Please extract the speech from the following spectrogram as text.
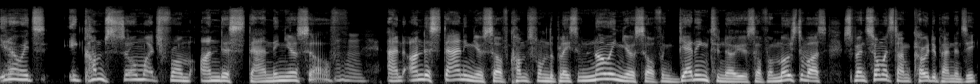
you know, it's it comes so much from understanding yourself. Mm-hmm. And understanding yourself comes from the place of knowing yourself and getting to know yourself. And most of us spend so much time codependency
